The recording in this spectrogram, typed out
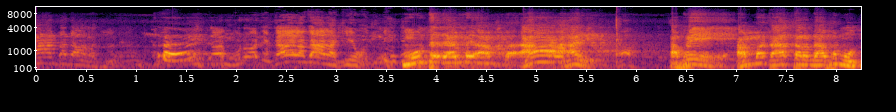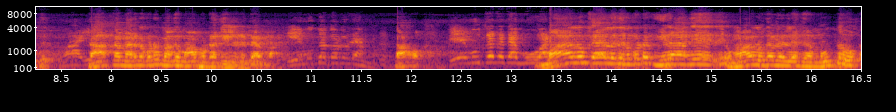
තාත්තා දාලා කියනවා. මොනවද දාලා දාලා කියනවා. මුද්ද දැම්මේ අම්මා ආ හරි අපේ අම්මා තාත්තට දාපු මුද්ද තාත්තා මැරෙනකොට මගේ මාපොට කිල්ලට දැම්මා ඒ මුද්දට දැම්මා. ඒ මුද්දට දැම්මුවා. මාළු කෑල්ල දෙනකොට ගිරාගේ මාළු කෑල්ල මුද්ද ඔක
